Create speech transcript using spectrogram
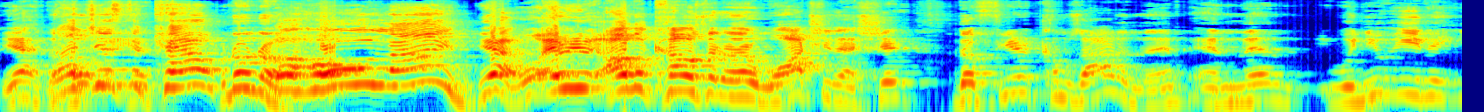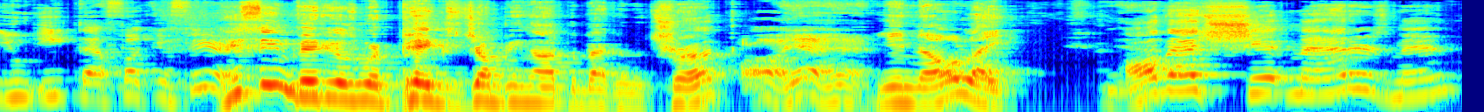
yeah, not whole- just the cow. No, no. the whole line. Yeah, well, every all the cows that are there watching that shit, the fear comes out of them, and then when you eat it, you eat that fucking fear. You seen videos where pigs jumping out the back of the truck? oh yeah, yeah. You know, like all that shit matters, man.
